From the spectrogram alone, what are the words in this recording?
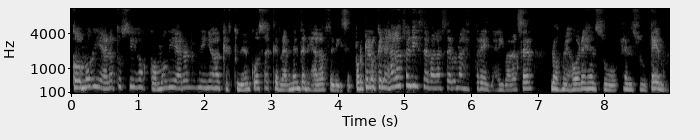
cómo guiar a tus hijos, cómo guiar a los niños a que estudien cosas que realmente les haga felices, porque lo que les haga felices van a ser unas estrellas y van a ser los mejores en su, en su tema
